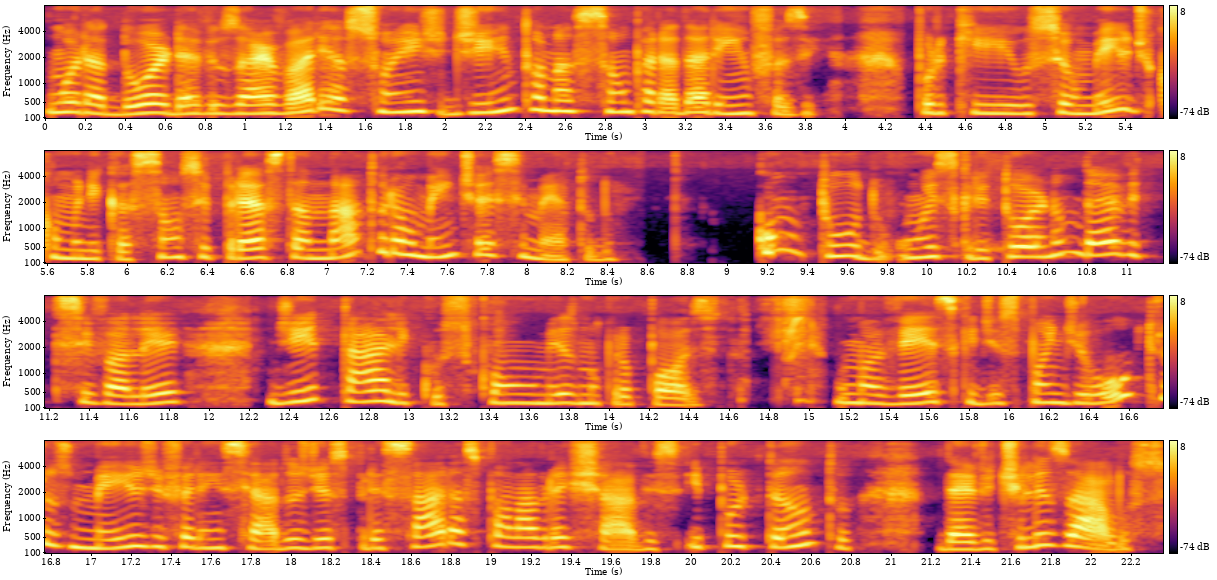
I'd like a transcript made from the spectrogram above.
Um orador deve usar variações de entonação para dar ênfase, porque o seu meio de comunicação se presta naturalmente a esse método. Contudo, um escritor não deve se valer de itálicos com o mesmo propósito, uma vez que dispõe de outros meios diferenciados de expressar as palavras-chave e, portanto, deve utilizá-los.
